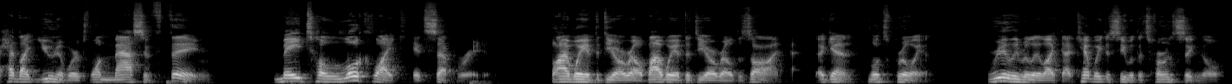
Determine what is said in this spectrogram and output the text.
headlight unit where it's one massive thing made to look like it's separated by way of the DRL, by way of the DRL design. Again, looks brilliant. Really, really like that. Can't wait to see what the turn signal,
